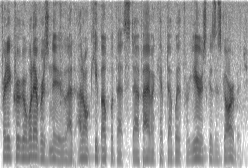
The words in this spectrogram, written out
Freddy Krueger, whatever is new. I, I don't keep up with that stuff. I haven't kept up with it for years because it's garbage.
